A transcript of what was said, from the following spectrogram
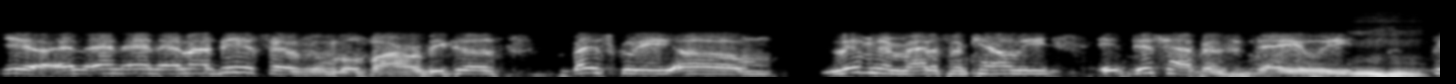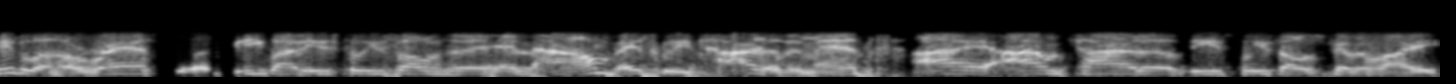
Yeah, and, and, and, and I did say it was gonna go viral because basically, um, living in Madison County, it, this happens daily. Mhm. People are harassed, people are beat by these police officers, and I'm basically tired of it, man. I I'm tired of these police officers feeling like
